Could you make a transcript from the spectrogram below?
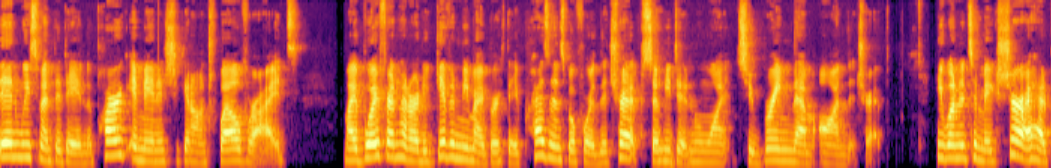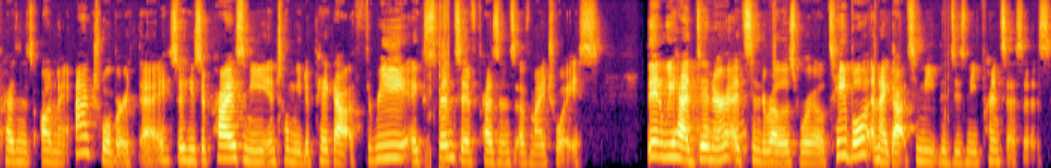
Then we spent the day in the park and managed to get on 12 rides. My boyfriend had already given me my birthday presents before the trip, so he didn't want to bring them on the trip. He wanted to make sure I had presents on my actual birthday, so he surprised me and told me to pick out three mm-hmm. expensive presents of my choice. Then we had dinner at Cinderella's royal table, and I got to meet the Disney princesses.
